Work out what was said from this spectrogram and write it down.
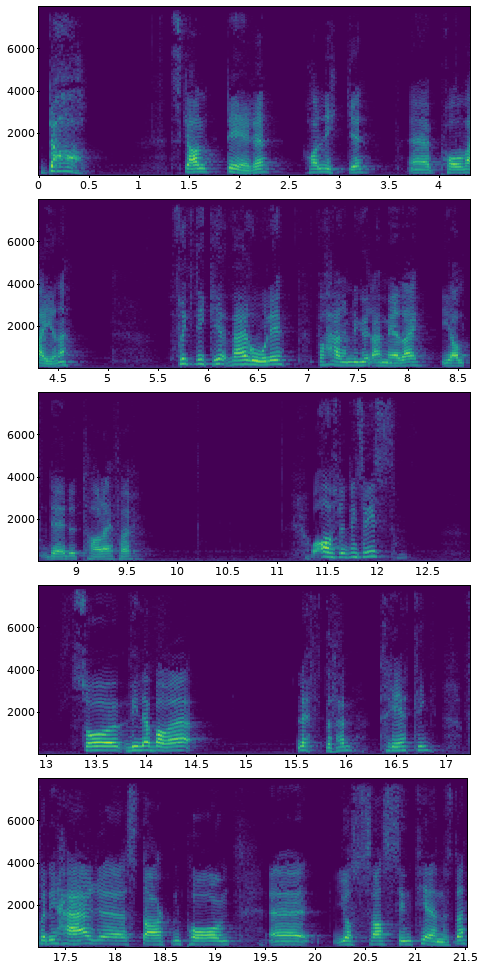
Da skal dere ha lykke eh, på veiene. Frykt ikke, vær rolig, for Herren Gud er med deg i alt det du tar deg for. Og Avslutningsvis så vil jeg bare løfte frem tre ting. Fordi her eh, starten på eh, Josvas sin tjeneste.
